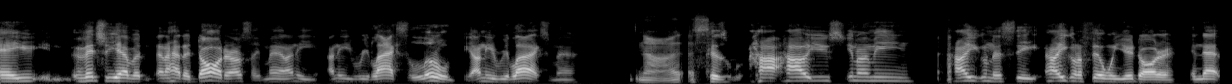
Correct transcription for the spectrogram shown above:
And you eventually you have a and I had a daughter. I was like, man, I need I need to relax a little. I need to relax, man. No, because how how you you know what I mean? How are you gonna see? How are you gonna feel when your daughter in that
